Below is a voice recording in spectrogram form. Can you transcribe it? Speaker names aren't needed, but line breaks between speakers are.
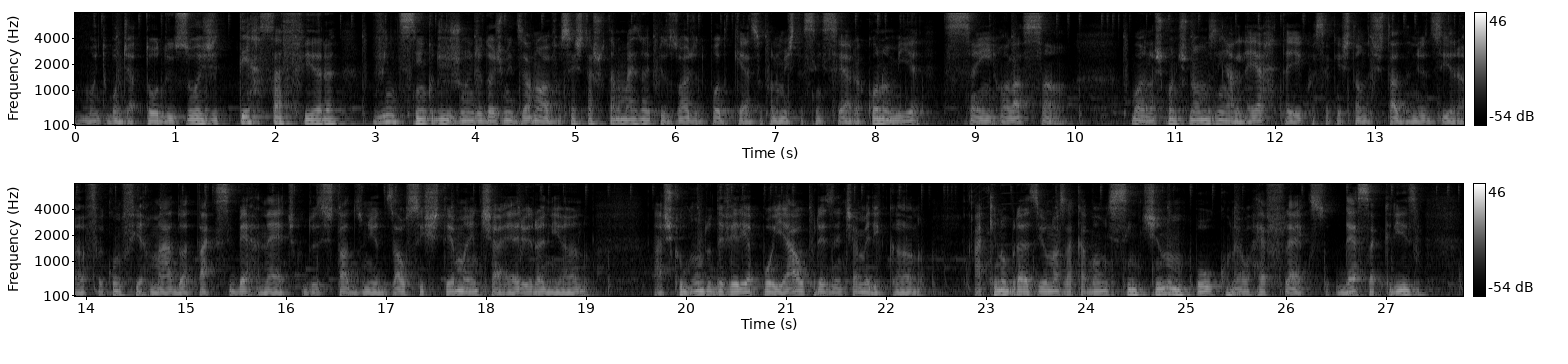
Muito bom dia a todos. Hoje, terça-feira, 25 de junho de 2019. Você está escutando mais um episódio do podcast Economista Sincero, Economia sem enrolação. Bom, nós continuamos em alerta aí com essa questão dos Estados Unidos e Irã. Foi confirmado o ataque cibernético dos Estados Unidos ao sistema antiaéreo iraniano. Acho que o mundo deveria apoiar o presidente americano. Aqui no Brasil nós acabamos sentindo um pouco né, o reflexo dessa crise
